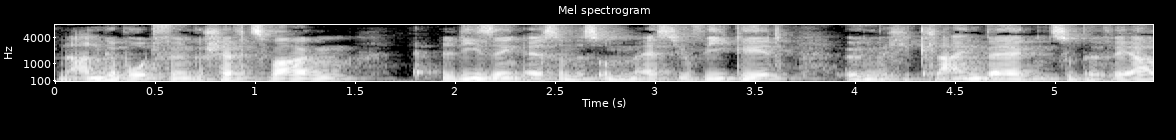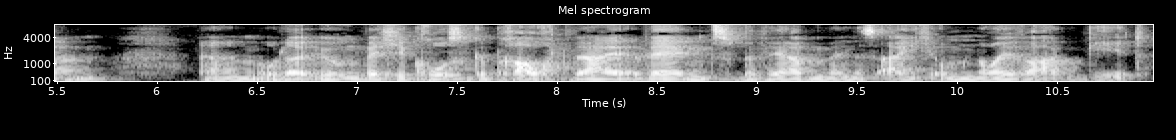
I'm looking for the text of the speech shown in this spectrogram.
ein Angebot für einen Geschäftswagen Leasing ist und es um ein SUV geht, irgendwelche Kleinwägen zu bewerben ähm, oder irgendwelche großen Gebrauchtwägen zu bewerben, wenn es eigentlich um Neuwagen geht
